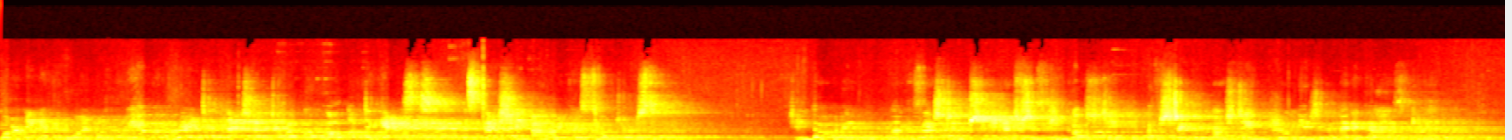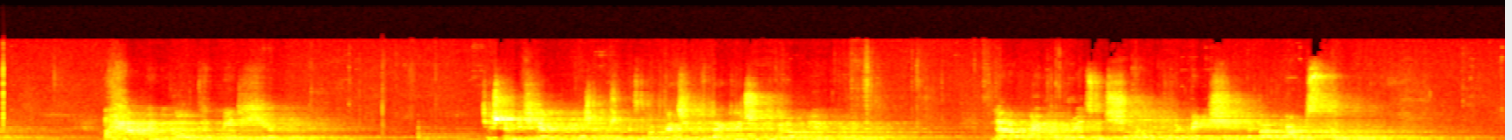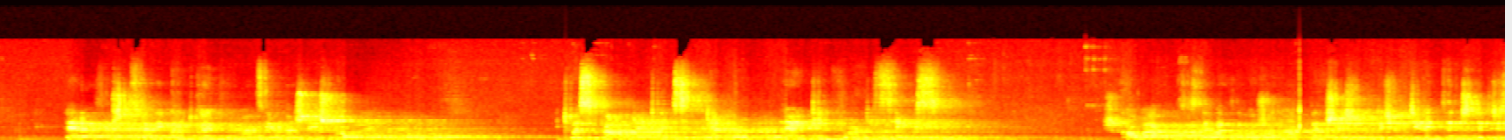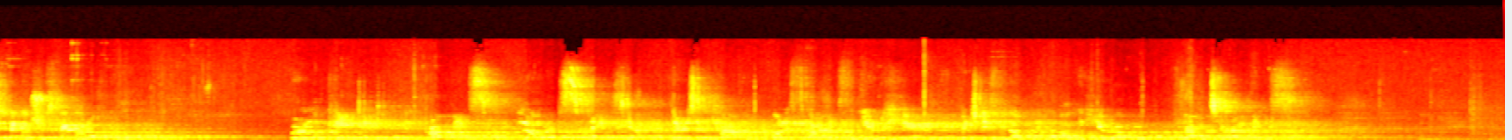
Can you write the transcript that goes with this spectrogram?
Morning, everyone. We have a great pleasure to welcome all of the guests, especially American soldiers. Dzień dobry. Mamy zaszczyt przywitać wszystkich gości, a w szczególności żołnierzy amerykańskich.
